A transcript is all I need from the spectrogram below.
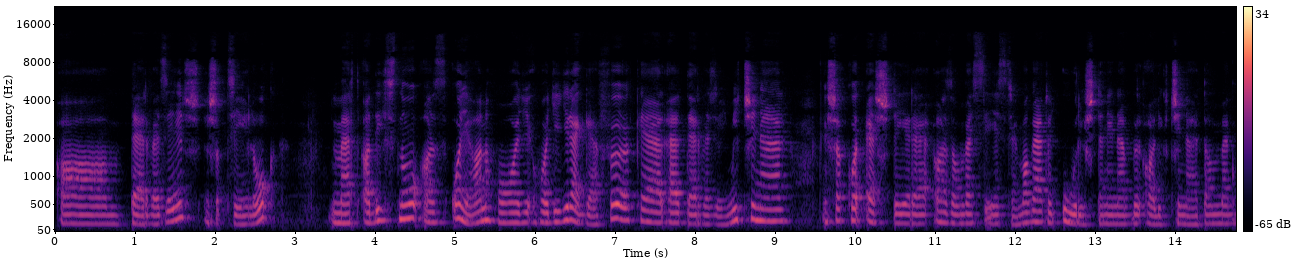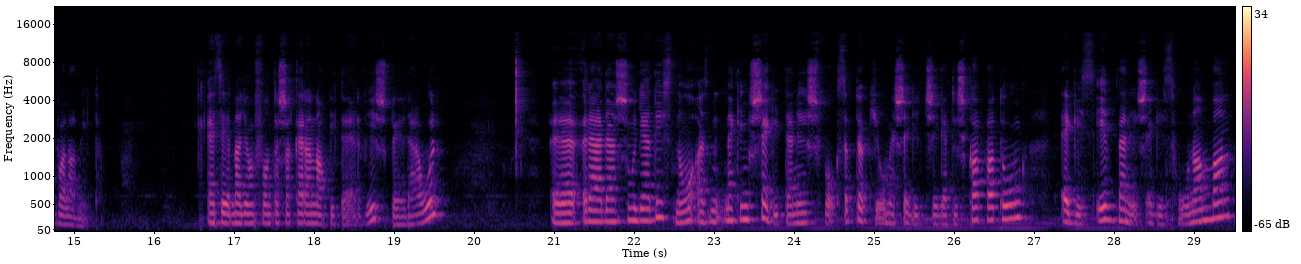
a tervezés és a célok, mert a disznó az olyan, hogy, hogy így reggel föl kell, eltervezi, hogy mit csinál, és akkor estére azon veszi észre magát, hogy úristen, én ebből alig csináltam meg valamit. Ezért nagyon fontos akár a napi terv is például, Ráadásul ugye a disznó az nekünk segíteni is fog, szóval tök jó, mert segítséget is kaphatunk egész évben és egész hónapban,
